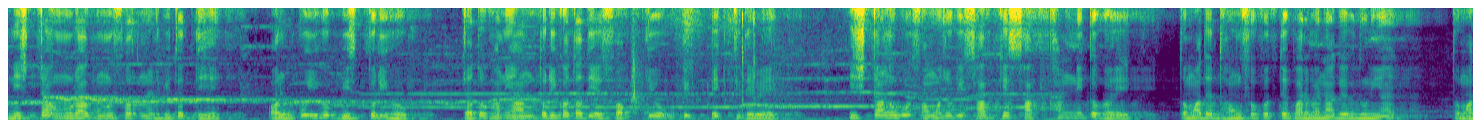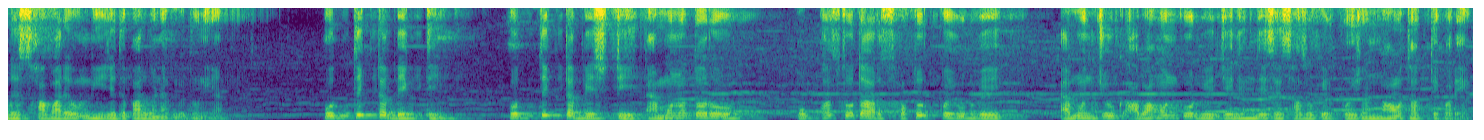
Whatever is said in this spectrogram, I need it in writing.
নিষ্ঠা অনুরাগ অনুসরণের ভিতর দিয়ে, অল্পই হোক, বিস্তরই হোক, যতখানি আন্তরিকতা দিয়ে শক্তি ও অভিব্যক্তি দেবে ইষ্টানুব সমযোগী সাক্ষ্যে সাক্ষান্বিত হয়ে তোমাদের ধ্বংস করতে পারবে না কেউ দুনিয়ায়, তোমাদের সাবারেও নিয়ে যেতে পারবে না কেউ দুনিয়ায়। প্রত্যেকটা ব্যক্তি, প্রত্যেকটা ব্যষ্টি এমনতর অভ্যস্ততার সতর্ক হয়ে উঠবে। এমন যুগ আবাহন করবে যেদিন দেশে শাসকের প্রয়োজন নাও থাকতে পারে।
